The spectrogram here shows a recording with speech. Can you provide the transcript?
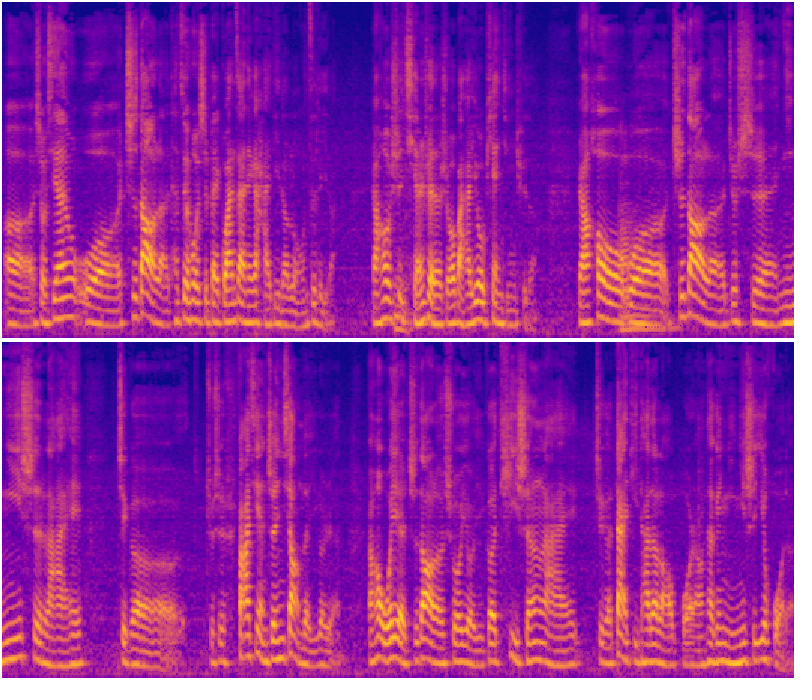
呃，首先我知道了他最后是被关在那个海底的笼子里的，然后是潜水的时候把他诱骗进去的。然后我知道了，就是倪妮是来这个就是发现真相的一个人。然后我也知道了，说有一个替身来这个代替他的老婆，然后他跟倪妮是一伙的。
